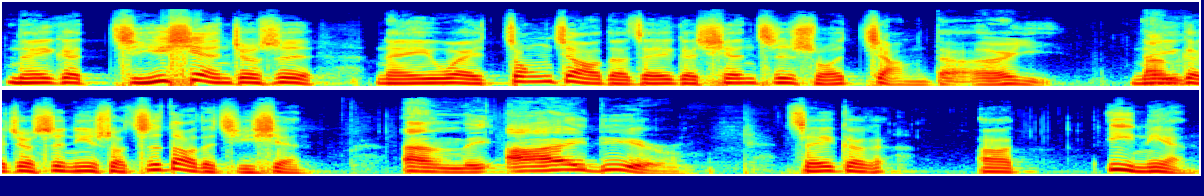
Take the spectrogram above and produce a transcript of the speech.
那个极限就是那一位宗教的这一个先知所讲的而已，那一个就是你所知道的极限， And The idea 这个呃意念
